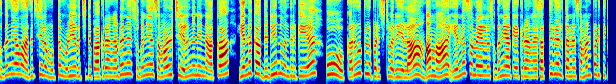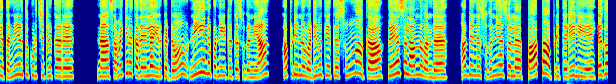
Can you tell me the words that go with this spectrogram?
சுகன்யாவை அதிர்ச்சியில முட்டை முழிய வச்சுட்டு பாக்குறாங்க. உடனே சுகன்யா சமாளிச்சு எழுந்து நின்ன அக்கா என்னக்கா திடீர்னு வந்திருக்கிய ஓ கருவேப்பிலை பறிச்சுட்டு வர்றீங்களா? ஆமா என்ன சமையல்னு சுகன்யா கேக்குறாங்க. சக்திவேல் தன்னை சமன்படுத்திக்க தண்ணி எடுத்து குடிச்சிட்டு இருக்காரு நான் சமைக்கிற கதையெல்லாம் இருக்கட்டும். நீ என்ன பண்ணிட்டு இருக்க சுகன்யா? அப்படின்னு வடிவு கேட்க சும்மாக்கா பேசலாம்னு வந்த அப்படின்னு சுகன்யா சொல்ல பார்த்தா அப்படி தெரியலையே. ஏதோ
